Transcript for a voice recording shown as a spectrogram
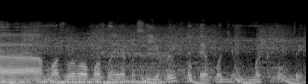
Е, можливо, можна якось її вимкнути, а потім вмикнути.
